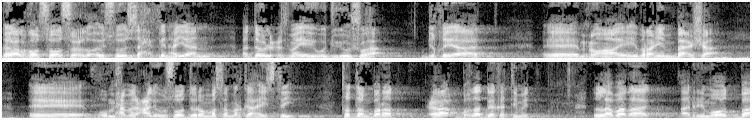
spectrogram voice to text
dagaalkoo soo socdo ay soo zaxfinhayaan addawla cumaaniya wa juyuushuha biqiyaad mxuu ahaaye ibraahim basha oo maxamed cali uu soo diro masar markaa haystay ta dambana ciraaq baqdaad bay ka timid. Labada arrimoodba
